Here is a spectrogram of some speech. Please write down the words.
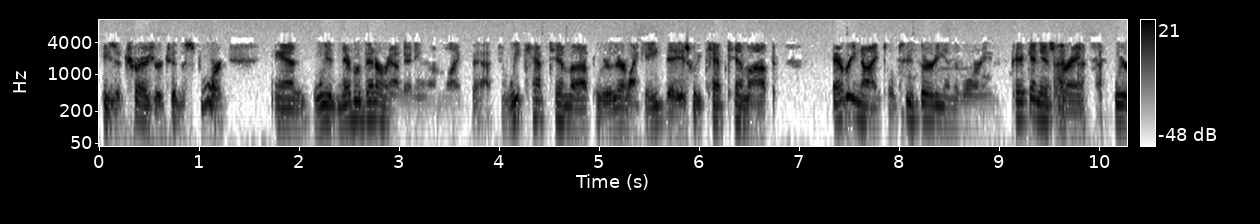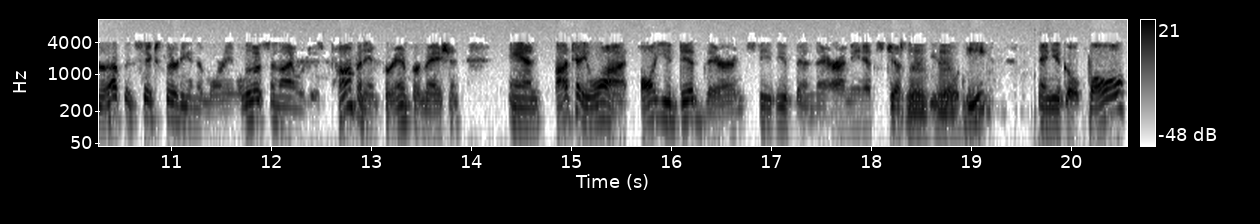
he's a treasure to the sport. And we had never been around anyone like that. And we kept him up. We were there like eight days. We kept him up every night till 2.30 in the morning, picking his brain. we were up at 6.30 in the morning. Lewis and I were just pumping him for information. And I'll tell you what, all you did there, and Steve, you've been there. I mean, it's just mm-hmm. you go eat and you go bowl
